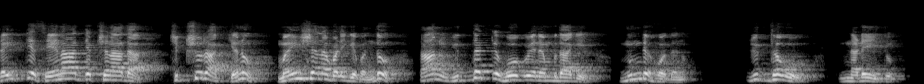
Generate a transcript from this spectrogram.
ದೈತ್ಯ ಸೇನಾಧ್ಯಕ್ಷನಾದ ಚಿಕ್ಷುರಾಕ್ಯನು ಮಹಿಷನ ಬಳಿಗೆ ಬಂದು ತಾನು ಯುದ್ಧಕ್ಕೆ ಹೋಗುವೆನೆಂಬುದಾಗಿ ಮುಂದೆ ಹೋದನು. ಯುದ್ಧವು ನಡೆಯಿತು.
